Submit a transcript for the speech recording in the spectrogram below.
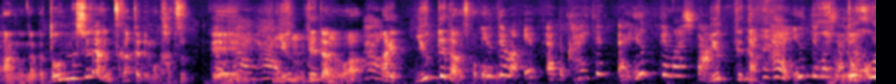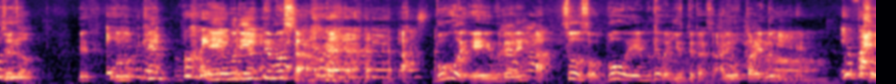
あのなんかどんな手段使ってでも勝つって言ってたのは、はい。あれ言ってたんですか僕？言ってもえあと書いてあ言ってました。言ってた。はい言ってました。どこでえこの AM でテン某 AM で言ってました？AM で言ってあました。某 AM でね、はいはい。あそうそう某 AM では言ってたんですよ。あれ酔っ払いの時にね。酔っ払そう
